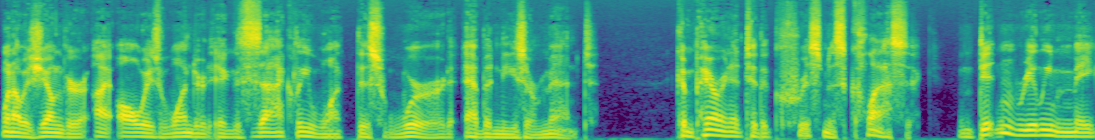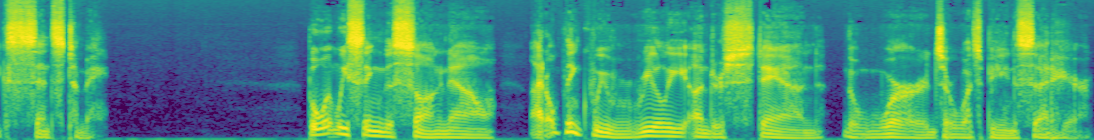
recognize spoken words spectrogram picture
When I was younger, I always wondered exactly what this word Ebenezer meant. Comparing it to the Christmas classic didn't really make sense to me. But when we sing this song now, I don't think we really understand the words or what's being said here.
